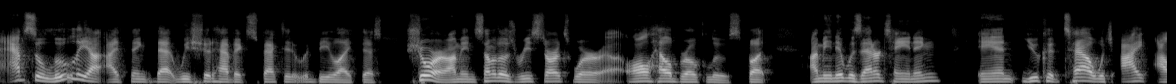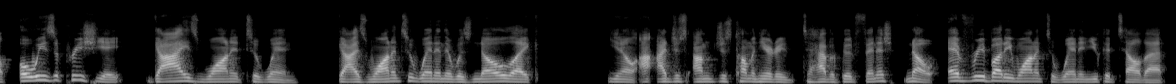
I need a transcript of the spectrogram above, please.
absolutely, I, I, think that we should have expected it would be like this. Sure, I mean some of those restarts were uh, all hell broke loose, but I mean it was entertaining, and you could tell, which I I'll always appreciate. Guys wanted to win. Guys wanted to win, and there was no like, you know, I, I just I'm just coming here to to have a good finish. No, everybody wanted to win, and you could tell that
